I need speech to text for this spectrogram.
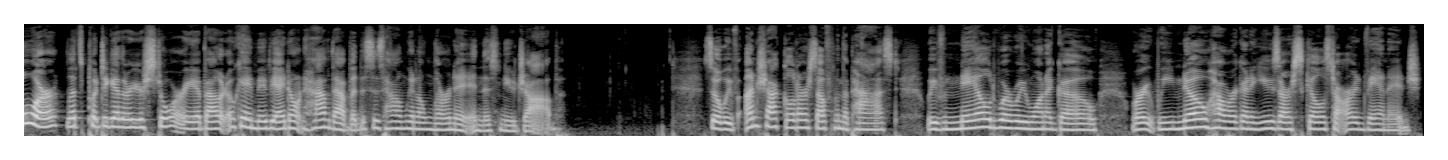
or let's put together your story about, okay, maybe I don't have that, but this is how I'm going to learn it in this new job. So we've unshackled ourselves from the past. We've nailed where we want to go, where we know how we're going to use our skills to our advantage.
